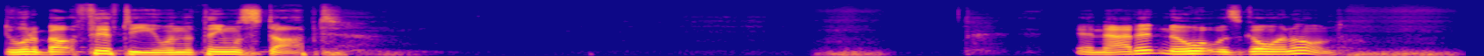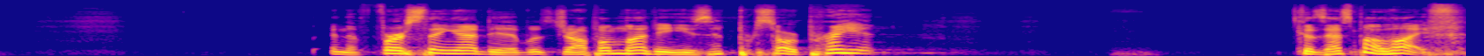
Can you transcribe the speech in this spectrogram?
doing about 50 when the thing was stopped. and I didn't know what was going on. And the first thing I did was drop on my knees and start praying. Because that's my life.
